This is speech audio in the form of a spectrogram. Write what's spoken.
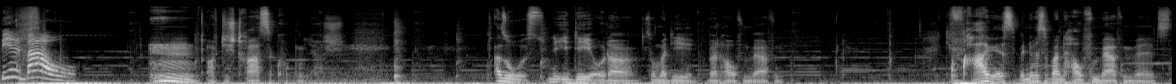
Bilbao. Auf die Straße gucken, Josh. Also, ist eine Idee oder soll man die über den Haufen werfen? Die Frage ist, wenn du es über den Haufen werfen willst,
